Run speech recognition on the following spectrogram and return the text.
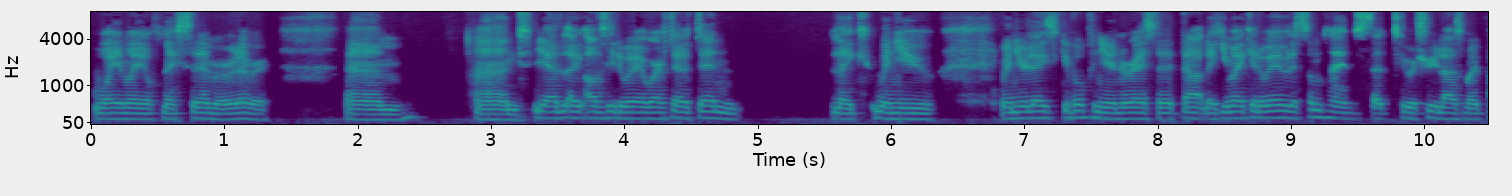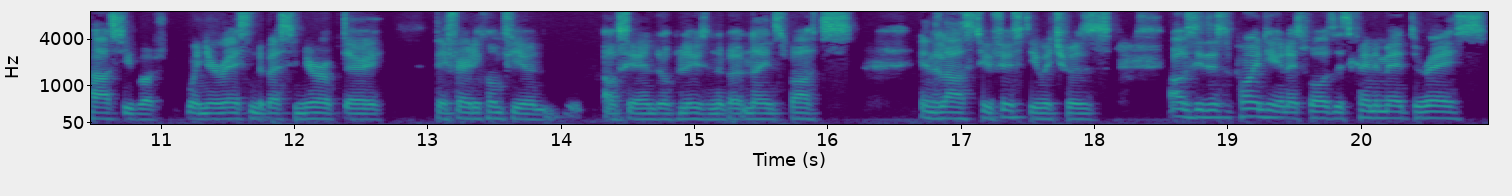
why am I up next to them or whatever? Um, and yeah, like obviously the way it worked out then, like when you when your legs give up and you're in a race like that, like you might get away with it sometimes that two or three lads might pass you, but when you're racing the best in Europe, they they fairly come for you. And obviously, I ended up losing about nine spots in the last 250, which was obviously disappointing. And I suppose it's kind of made the race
